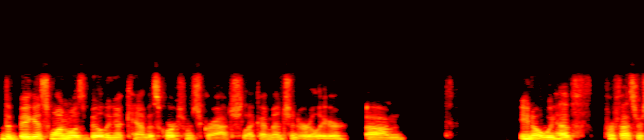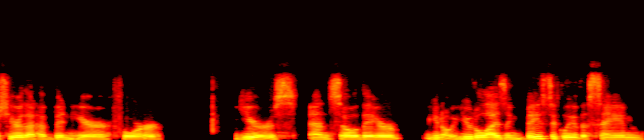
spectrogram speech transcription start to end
the biggest one was building a Canvas course from scratch, like I mentioned earlier. Um, you know, we have professors here that have been here for years, and so they are, you know, utilizing basically the same,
